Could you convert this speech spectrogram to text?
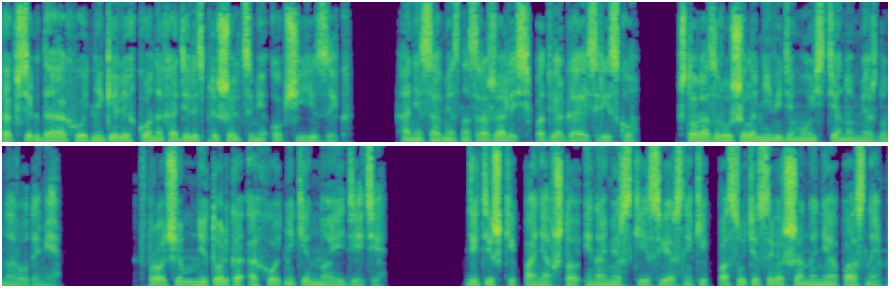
Как всегда, охотники легко находили с пришельцами общий язык. Они совместно сражались, подвергаясь риску, что разрушило невидимую стену между народами. Впрочем, не только охотники, но и дети. Детишки, поняв, что иномерские сверстники по сути совершенно не опасны,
